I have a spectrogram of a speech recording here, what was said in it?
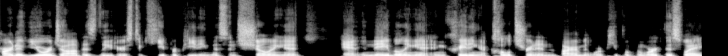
part of your job as leaders to keep repeating this and showing it and enabling it and creating a culture and an environment where people can work this way,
